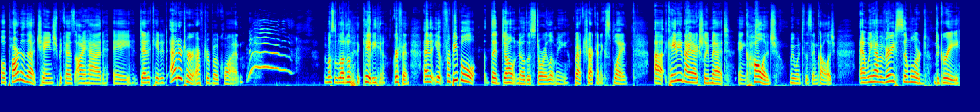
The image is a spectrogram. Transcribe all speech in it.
Well, part of that changed because I had a dedicated editor after book one. the most lovely Katie Griffin. And for people that don't know the story, let me backtrack and explain. Uh, Katie and I actually met in college. We went to the same college. And we have a very similar d- degree.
